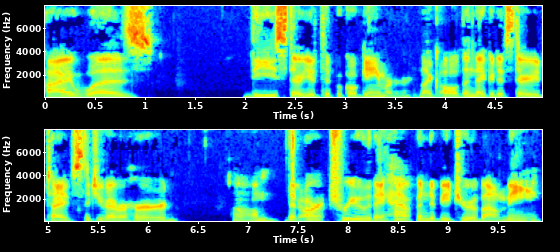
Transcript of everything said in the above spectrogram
I was the stereotypical gamer, like all the negative stereotypes that you've ever heard um, that aren't true. They happen to be true about me.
